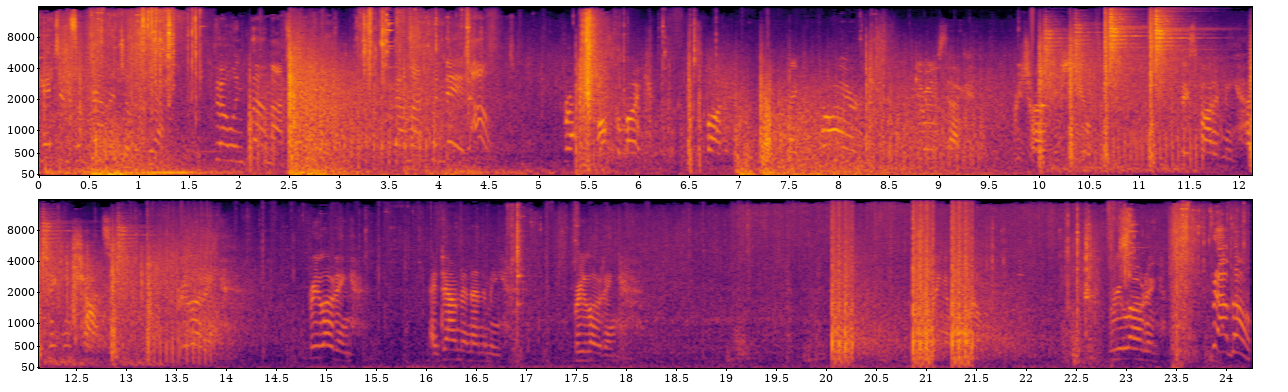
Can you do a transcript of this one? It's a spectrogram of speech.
Catching some damage over here. Throwing thermite. Thermite grenade out. Frag off the mic. Spotted. Taking fire. Give me a sec. Recharge your shield. They spotted me. I'm taking shots. Reloading. Reloading. I downed an enemy. Reloading. Bravo!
